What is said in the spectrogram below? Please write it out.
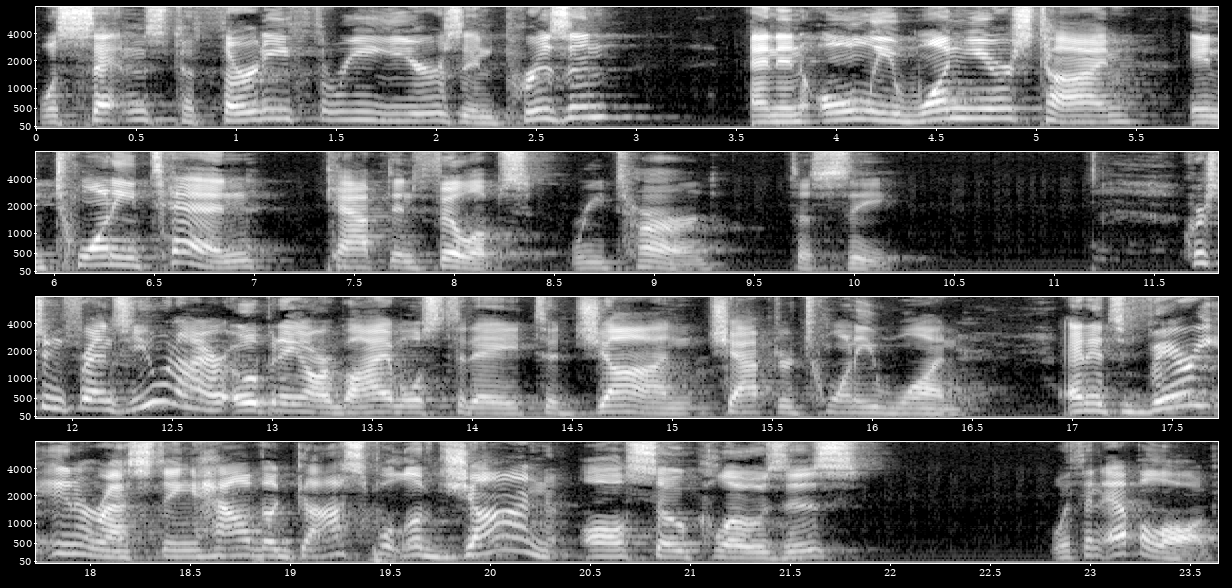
was sentenced to 33 years in prison, and in only one year's time, in 2010, Captain Phillips returned to sea. Christian friends, you and I are opening our Bibles today to John chapter 21. And it's very interesting how the Gospel of John also closes with an epilogue.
